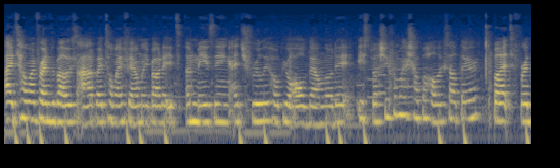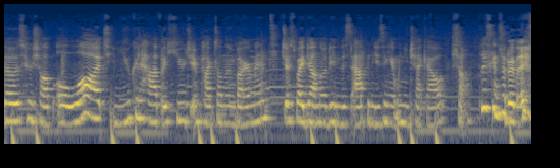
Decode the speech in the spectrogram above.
I tell my friends about this app. I tell my family about it. It's amazing. I truly hope you all download it, especially for my shopaholics out there. But for those who shop a lot, you could have a huge impact on the environment just by downloading this app and using it when you check out. So please consider this.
